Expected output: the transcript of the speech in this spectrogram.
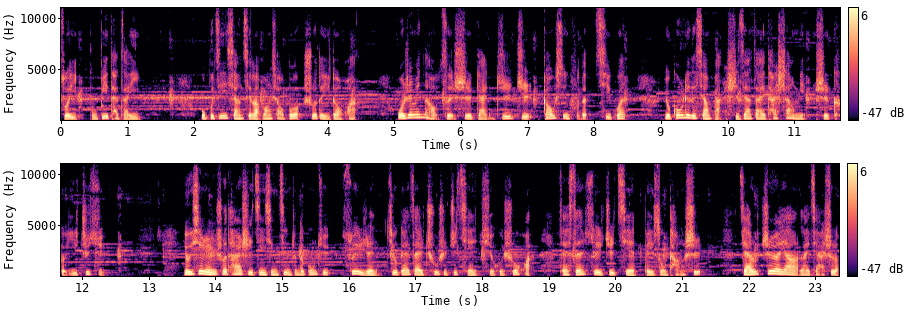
所以不必太在意。我不禁想起了王小波说的一段话：我认为脑子是感知至高幸福的器官，有功利的想法施加在它上面是可疑之举。有一些人说它是进行竞争的工具，所以人就该在出世之前学会说话，在三岁之前背诵唐诗。假如这样来假设，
